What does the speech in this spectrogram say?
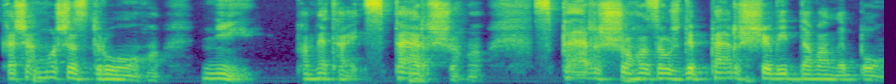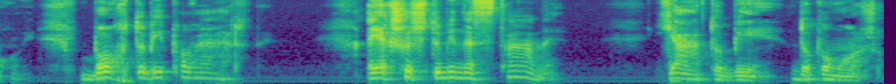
Каже, а може, з другого? Ні. Пам'ятай, з першого, з першого завжди перше віддавали Богові. Бог тобі поверне. А якщо ж тобі не стане, я тобі допоможу,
